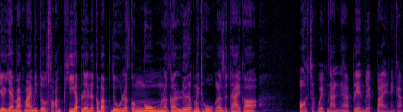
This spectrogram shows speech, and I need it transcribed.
เยอะแยะมากมายมีตัวอักษรเพียบเลย แล้วก็แบบดูแล้วก็งง แล้วก็เลือกไม่ถูกแล้วสุดท้ายก็ออกจากเว็บนั้นฮะเปลี่ยนเว็บไปนะครับ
